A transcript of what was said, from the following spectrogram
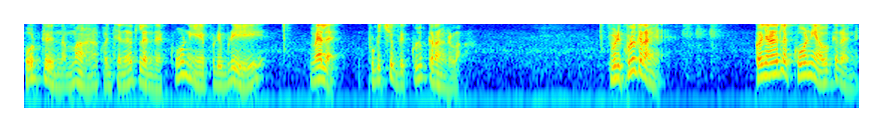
போட்டு இந்த அம்மா கொஞ்ச நேரத்தில் இந்த கோணியை இப்படி இப்படி மேலே பிடிச்சி இப்படி குளுக்குறாங்களாம் இப்படி குலுக்குறாங்க. கொஞ்ச நேரத்தில் கோணி அவுக்குறாங்க.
